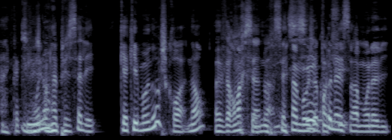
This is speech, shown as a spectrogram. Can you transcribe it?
Un kakémono? On appelle ça les kakémono, je crois. Non? Remarque, c'est un, un mot japonais, tu- ça, à mon avis.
